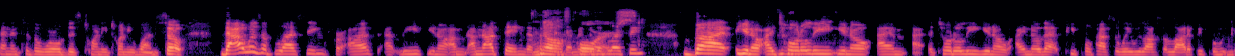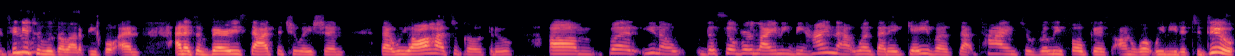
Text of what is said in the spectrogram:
into the world this 2021. So that was a blessing for us, at least. You know, I'm, I'm not saying that the no, pandemic is a blessing, but you know, I mm-hmm. totally, you know, I'm I totally, you know, I know that people passed away. We lost a lot of people. We continue mm-hmm. to lose a lot of people, and and it's a very sad situation that we all had to go through. Um, but you know, the silver lining behind that was that it gave us that time to really focus on what we needed to do.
